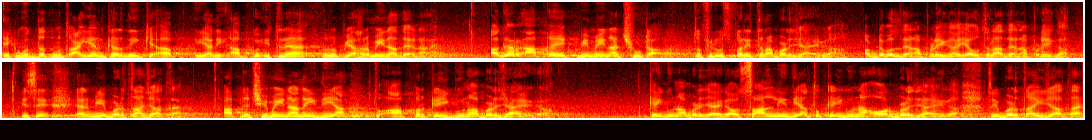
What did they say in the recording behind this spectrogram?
ایک مدت متعین کر دی کہ آپ یعنی آپ کو اتنا روپیہ ہر مہینہ دینا ہے۔ اگر آپ کا ایک بھی مہینہ چھوٹا، تو پھر اس پر اتنا بڑھ جائے گا۔ اب ڈبل دینا پڑے گا یا اتنا دینا پڑے گا۔ اسے یعنی یہ بڑھتا جاتا ہے۔ آپ نے چھ مہینہ نہیں دیا، تو آپ پر کئی گنا بڑھ جائے گا۔ کئی گنا بڑھ جائے گا اور سال نہیں دیا تو کئی گنا اور بڑھ جائے گا۔ تو یہ بڑھتا ہی جاتا ہے۔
